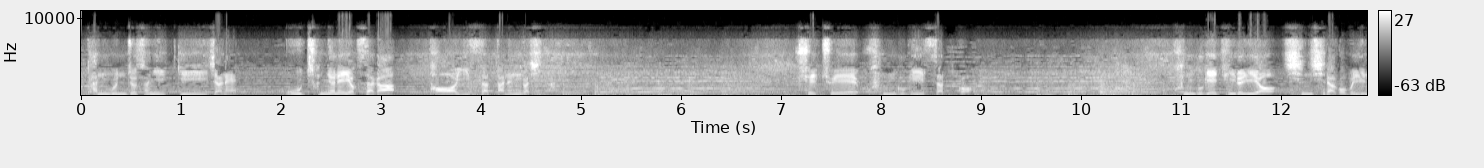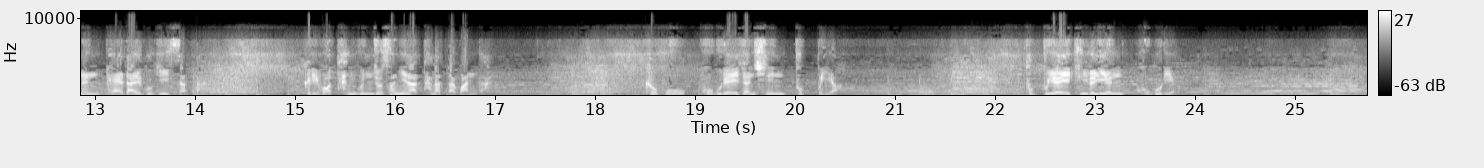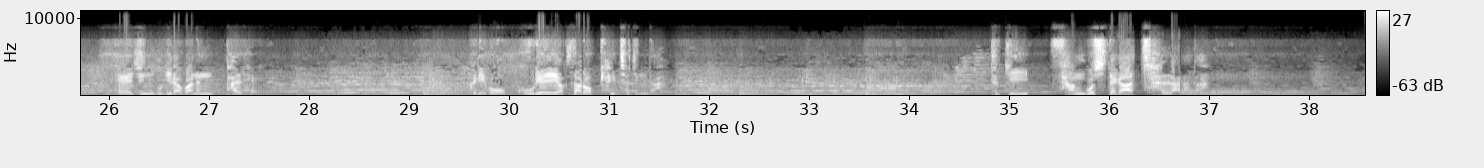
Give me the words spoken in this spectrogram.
단군 조선이 있기 이전에 5천 년의 역사가 더 있었다는 것이다. 최초의 환국이 있었고 환국의 뒤를 이어 신시라고 불리는 배달국이 있었다. 그리고 단군조선이 나타났다고 한다. 그 후 고구려의 전신인 북부여. 북부여의 뒤를 이은 고구려. 대진국이라고 하는 발해. 그리고 고려의 역사로 펼쳐진다. 특히 상고시대가 찬란하다.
